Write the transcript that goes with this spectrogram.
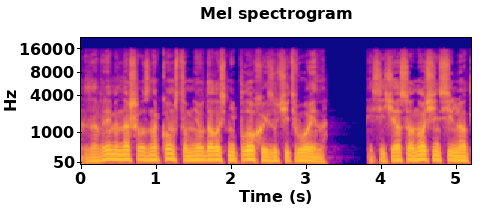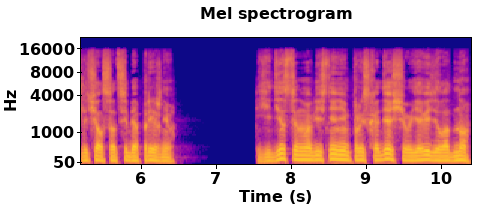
За время нашего знакомства мне удалось неплохо изучить воина, и сейчас он очень сильно отличался от себя прежнего. Единственным объяснением происходящего я видел одно.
